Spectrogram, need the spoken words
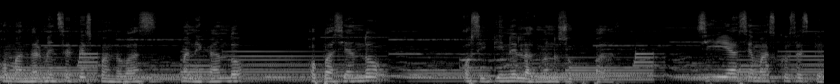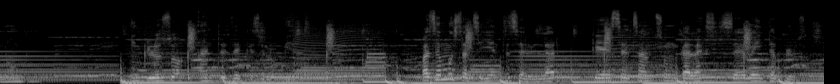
o mandar mensajes cuando vas manejando o paseando o si tienes las manos ocupadas. Siri hace más cosas que nunca incluso antes de que se lo pidas. Pasemos al siguiente celular, que es el Samsung Galaxy C20 Plus.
